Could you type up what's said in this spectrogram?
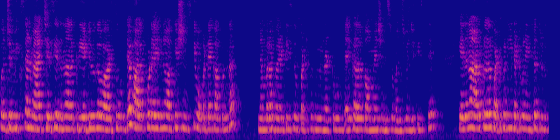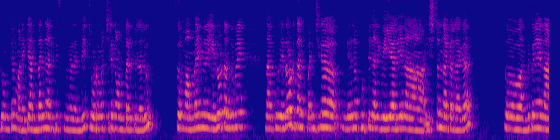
కొంచెం మిక్స్ అండ్ మ్యాచ్ చేసి ఏదైనా అలా క్రియేటివ్గా వాడుతూ ఉంటే వాళ్ళకు కూడా ఎన్నో అకేషన్స్కి ఒకటే కాకుండా నెంబర్ ఆఫ్ వెరైటీస్ పట్టుకుని ఉన్నట్టు ఉంటాయి. కలర్ కాంబినేషన్స్ మంచి మంచి తీస్తే ఏదైనా ఆడపిల్లలు పట్టుకుని కట్టుకుని ఇంట్లో తిరుగుతూ ఉంటే మనకి అందంగా అనిపిస్తుంది కదండి. చూడముచ్చటగా ఉంటారు పిల్లలు. సో మా అమ్మాయి నేను ఏదో ఒకటి అందుకనే నాకు ఏదో ఒకటి దానికి మంచిగా ఏదైనా కుట్టి దానికి వేయాలి నా ఇష్టం నాకు అలాగా. సో అందుకనే నా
